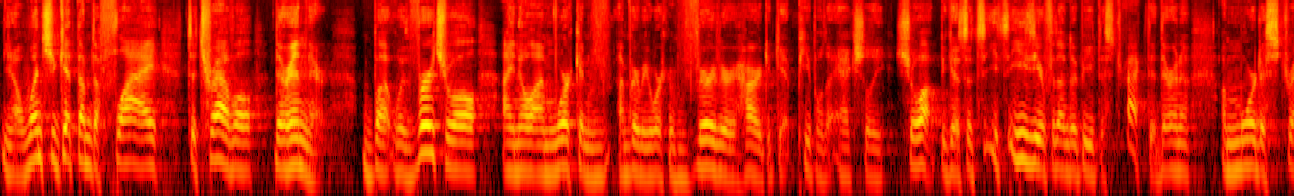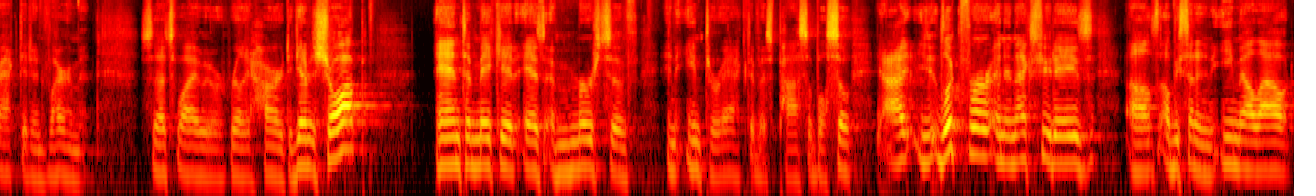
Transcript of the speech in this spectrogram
You know, once you get them to fly, to travel, they're in there. But with virtual, I know I'm working, I'm going to be working very, very hard to get people to actually show up because it's, it's easier for them to be distracted. They're in a, a more distracted environment. So that's why we work really hard to get them to show up and to make it as immersive and interactive as possible. So I, look for in the next few days, I'll, I'll be sending an email out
